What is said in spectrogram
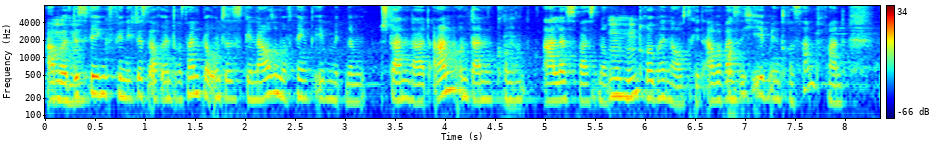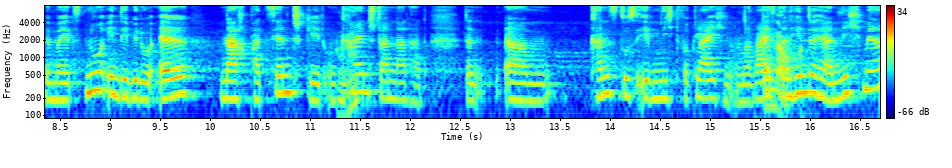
aber deswegen finde ich das auch interessant. Bei uns ist es genauso, man fängt eben mit einem Standard an und dann kommt alles, was noch darüber hinausgeht. Aber was ich eben interessant fand, wenn man jetzt nur individuell nach Patient geht und keinen Standard hat, dann ähm, kannst du es eben nicht vergleichen. Und man weiß Genau. dann hinterher nicht mehr,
